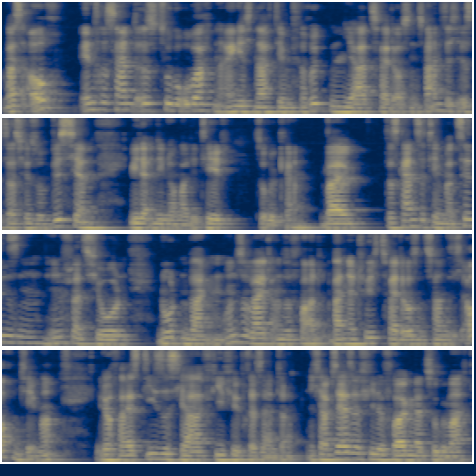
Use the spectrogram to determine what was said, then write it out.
Was auch interessant ist zu beobachten, eigentlich nach dem verrückten Jahr 2020, ist, dass wir so ein bisschen wieder in die Normalität zurückkehren. Weil das ganze Thema Zinsen, Inflation, Notenbanken und so weiter und so fort war natürlich 2020 auch ein Thema. Jedoch war es dieses Jahr viel, viel präsenter. Ich habe sehr, sehr viele Folgen dazu gemacht.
